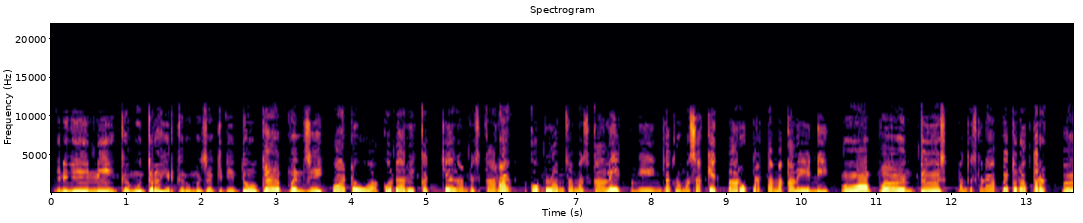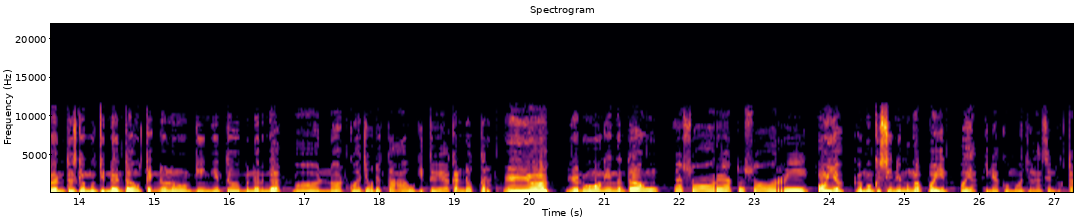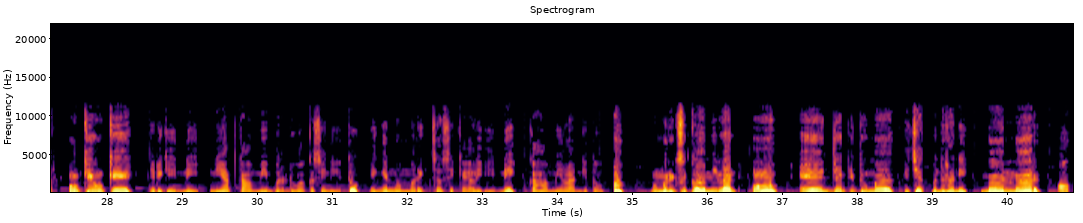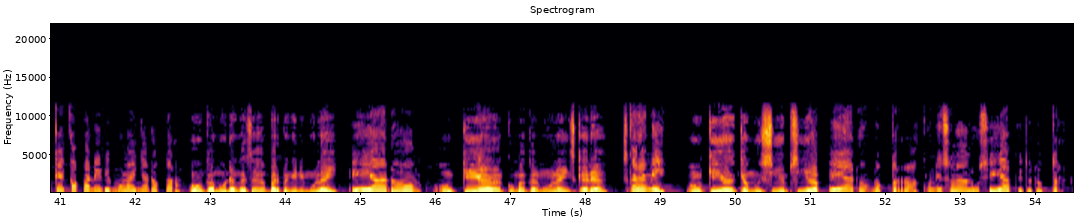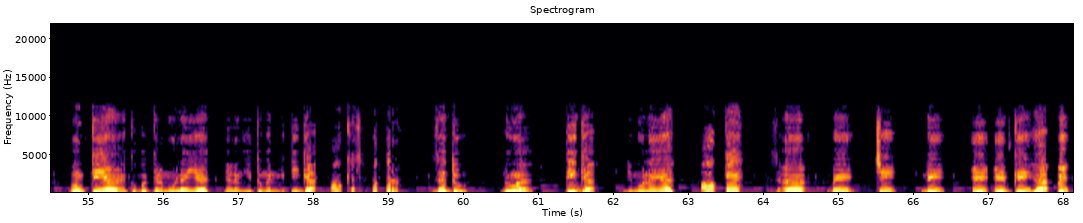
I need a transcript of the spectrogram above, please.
Jadi gini, kamu terakhir ke rumah sakit itu kapan sih? Waduh, aku dari kecil sampai sekarang aku belum sama sekali menginjak rumah sakit. Baru pertama kali ini. Oh, pantes. Pantas kenapa itu dokter? Pantes kamu tidak tahu teknologi gitu, bener nggak? Bener, ku aja udah tahu gitu ya kan dokter? Iya, dia doang yang nggak tahu. Ya sorry atuh sorry. Oh ya, kamu ke sini mau ngapain? Oh ya, ini aku mau jelasin dokter. Oke oke. Jadi gini, niat kami berdua ke sini itu ingin memeriksa si Kelly ini kehamilan gitu. Oh, memeriksa kehamilan? Oh, ejet itu mah. Ejet beneran nih? Bener. Oke, kapan nih dimulainya dokter? Oh, kamu udah nggak sabar pengen dimulai? Iya dong. Oke ya, aku bakal mulai sekarang. Sekarang nih. Oke ya, kamu siap-siap. Iya dong dokter. Aku nih selalu siap gitu dokter. Oke ya, aku bakal mulai ya dalam hitungan ketiga. Oke siap dokter. Satu, dua, tiga. Dimulai ya. Oke. A, B, C, D, E, F, G, H, B.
